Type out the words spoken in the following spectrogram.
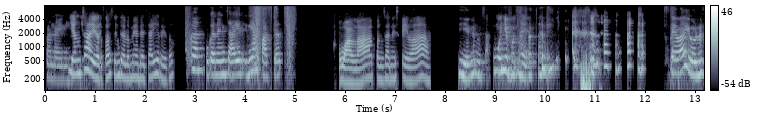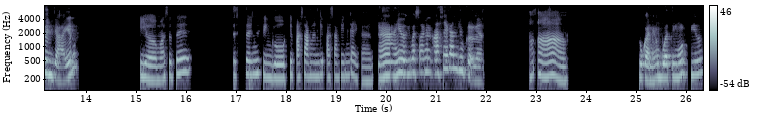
Mana ini? Yang cair toh, yang dalamnya ada cair itu. Bukan, bukan yang cair. Ini yang padat. Walah, bangsa Stella. Iya kan, mas aku mau nyebut merek tadi. Stella ya udah yang cair. Iya, maksudnya sing tinggo kipas angin kipas angin kayak kan. Nah, yuk kipas angin AC kan juga kan. Heeh. Bukan yang buat di mobil.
